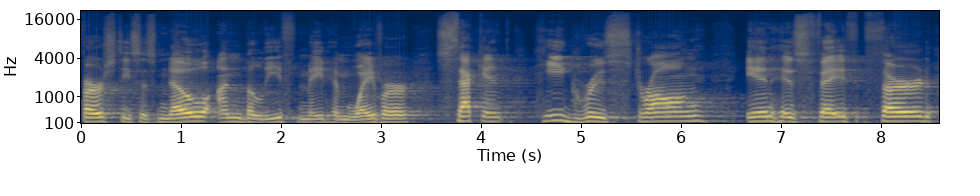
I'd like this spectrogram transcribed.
First, he says, No unbelief made him waver. Second, he grew strong in his faith. Third,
